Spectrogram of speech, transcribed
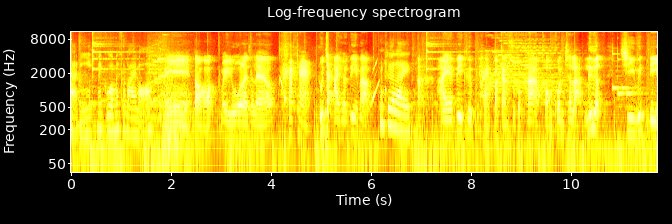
นาดนี้ไม่กลัวไม่สบายเหรอ นี่ต่อไม่รู้อะไรซะแล้ว รู้จัก i healthy เปล่ามันคืออะไรอะ i healthy คือแผนประกันสุขภาพของคนฉลาดเลือก ชีวิตดี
